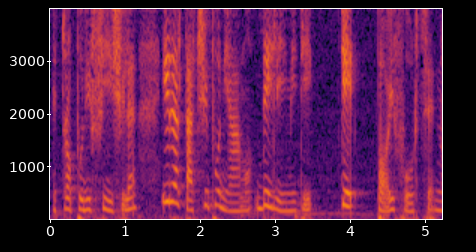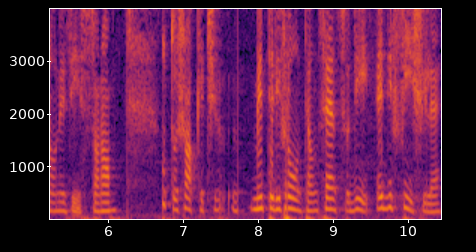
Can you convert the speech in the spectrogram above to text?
è troppo difficile, in realtà ci poniamo dei limiti che poi forse non esistono. Tutto ciò che ci mette di fronte a un senso di è difficile,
